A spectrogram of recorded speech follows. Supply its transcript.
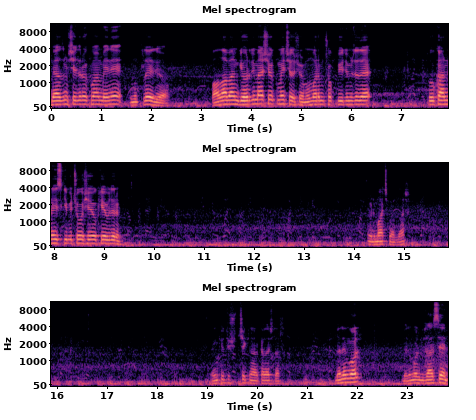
Abi yazdığım şeyleri okuman beni mutlu ediyor. Vallahi ben gördüğüm her şeyi okumaya çalışıyorum. Umarım çok büyüdüğümüzde de Tuğkan Reis gibi çoğu şeyi okuyabilirim. Önümü açmadılar. En kötü şut çekin arkadaşlar. Belengol. Belengol güzelsin.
